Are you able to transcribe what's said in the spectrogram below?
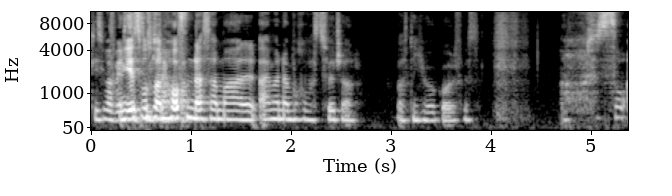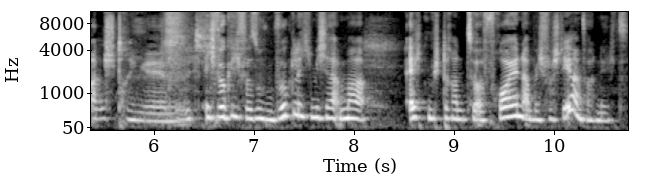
Diesmal jetzt muss man hoffen, dass er mal einmal in der Woche was twittert, was nicht über Golf ist. Oh, das ist so anstrengend. Ich wirklich versuche wirklich mich ja immer echt mich daran zu erfreuen, aber ich verstehe einfach nichts.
